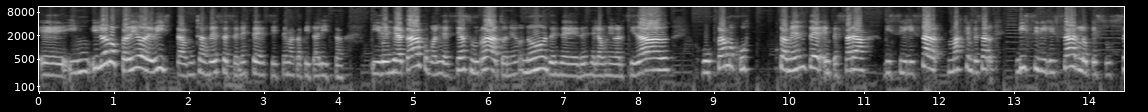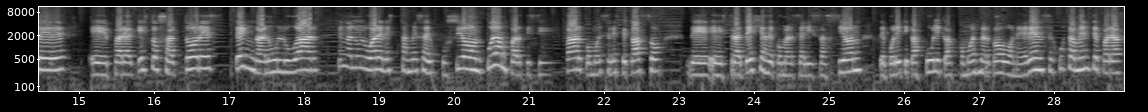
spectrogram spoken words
eh, y, lo hemos perdido de vista muchas veces en este sistema capitalista. Y desde acá, como les decía hace un rato, ¿no? Desde, desde la universidad, buscamos justamente empezar a visibilizar, más que empezar, visibilizar lo que sucede eh, para que estos actores tengan un lugar, tengan un lugar en estas mesas de discusión, puedan participar, como es en este caso, de eh, estrategias de comercialización de políticas públicas como es Mercado Bonaerense, justamente para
